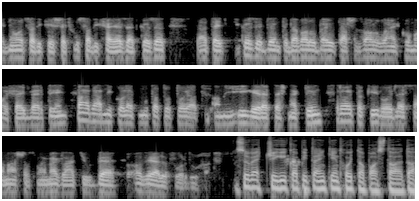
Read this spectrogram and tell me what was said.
egy 8. és egy 20. helyezett között, tehát egy középdöntőbe való bejutás az valóban egy komoly fegyvertény. Pádár Nikolett mutatott olyat, ami ígéretesnek tűnt. Rajta kívül, hogy lesz-e más, azt majd meglátjuk, de azért előfordulhat szövetségi kapitányként hogy tapasztalta?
